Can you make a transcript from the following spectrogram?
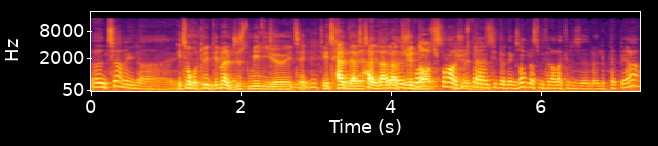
Ansar, il a. Il te des mal juste milieu, il a euh, Je prends juste un petit exemple, la crise, le PPA,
